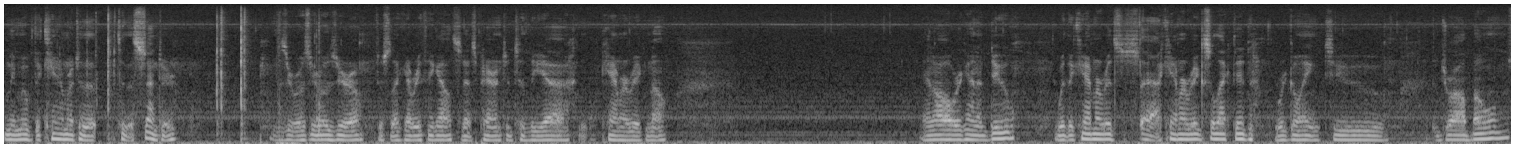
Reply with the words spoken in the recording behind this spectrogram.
Let me move the camera to the to the center. Zero zero zero, just like everything else that's parented to the uh, camera rig now. And all we're gonna do with the camera rig, uh, camera rig selected, we're going to draw bones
